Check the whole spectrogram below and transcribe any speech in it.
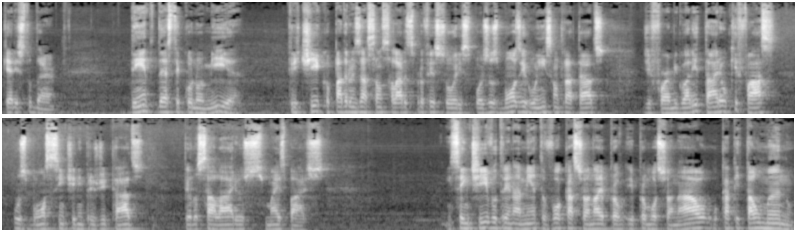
quer estudar. Dentro desta economia, critica a padronização dos salários dos professores, pois os bons e ruins são tratados de forma igualitária, o que faz os bons se sentirem prejudicados pelos salários mais baixos. Incentiva o treinamento vocacional e promocional, o capital humano,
